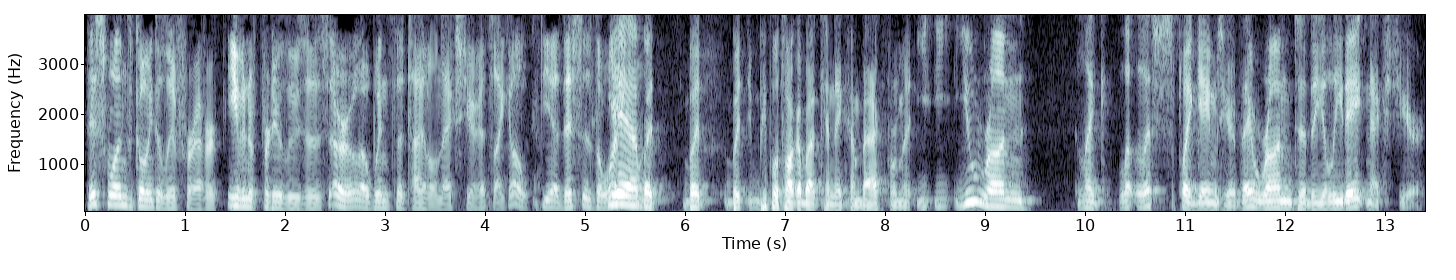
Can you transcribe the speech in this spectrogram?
this one's going to live forever even if purdue loses or uh, wins the title next year it's like oh yeah this is the worst Yeah, one. but but but people talk about can they come back from it? You, you run like let, us just play games here. If they run to the Elite Eight next year,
